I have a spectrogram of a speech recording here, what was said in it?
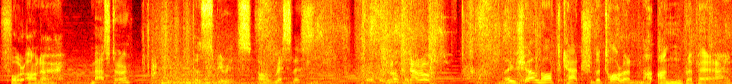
For honor. Master? The spirits are restless. Look, Naros! They shall not catch the Tauren unprepared.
